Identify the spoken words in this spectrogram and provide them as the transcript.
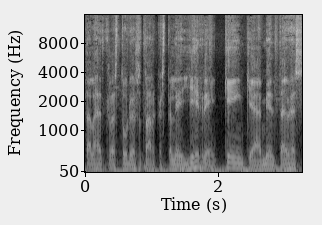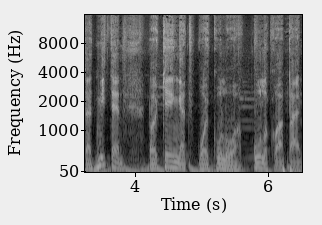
Tällä hetkellä studiossa tarkastelee Jeren kenkeä ja mietitään yhdessä, että miten nuo kengät voi kulua ulkoapäin.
